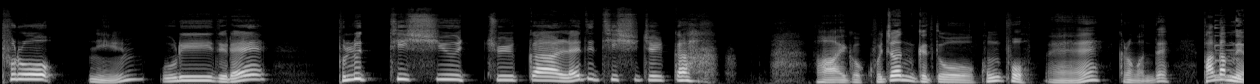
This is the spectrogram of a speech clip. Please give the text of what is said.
프로님, 우리들의 블루티슈 줄까, 레드티슈 줄까? 아, 이거 고전 그 또 공포, 예, 그런 건데, 반갑네요.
